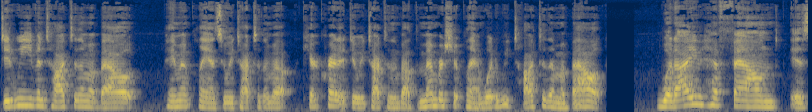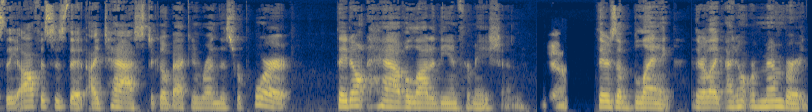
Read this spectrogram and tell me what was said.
Did we even talk to them about payment plans? Did we talk to them about care credit Did we talk to them about the membership plan? What did we talk to them about? What I have found is the offices that I tasked to go back and run this report, they don't have a lot of the information. Yeah. There's a blank. They're like, I don't remember.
